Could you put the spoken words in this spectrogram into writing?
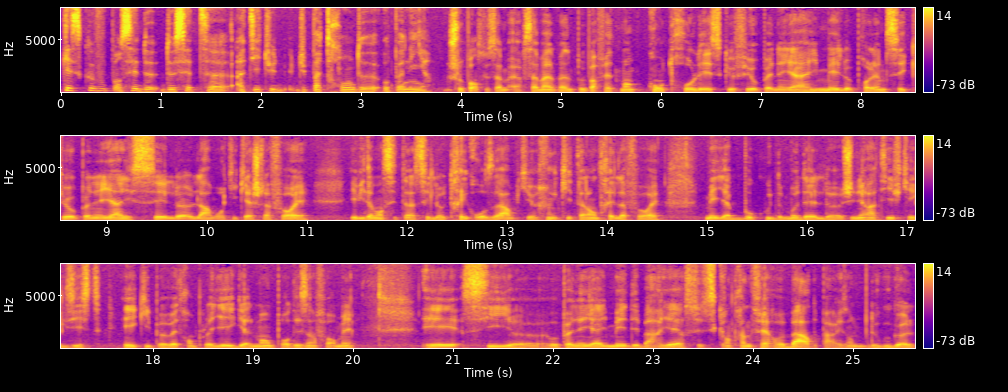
Qu'est-ce que vous pensez de, cette euh, attitude du patron de OpenAI? Je pense que Sam, peut parfaitement contrôler ce que fait OpenAI, mais le problème c'est que OpenAI, c'est l'arbre qui cache la forêt. Évidemment, c'est le très gros arbre qui est à l'entrée de la forêt, mais il y a beaucoup de modèles génératifs qui existent et qui peuvent être employés également pour désinformer. Et si euh, OpenAI met des barrières, c'est ce qu'est en train de faire Bard, par exemple, de Google.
